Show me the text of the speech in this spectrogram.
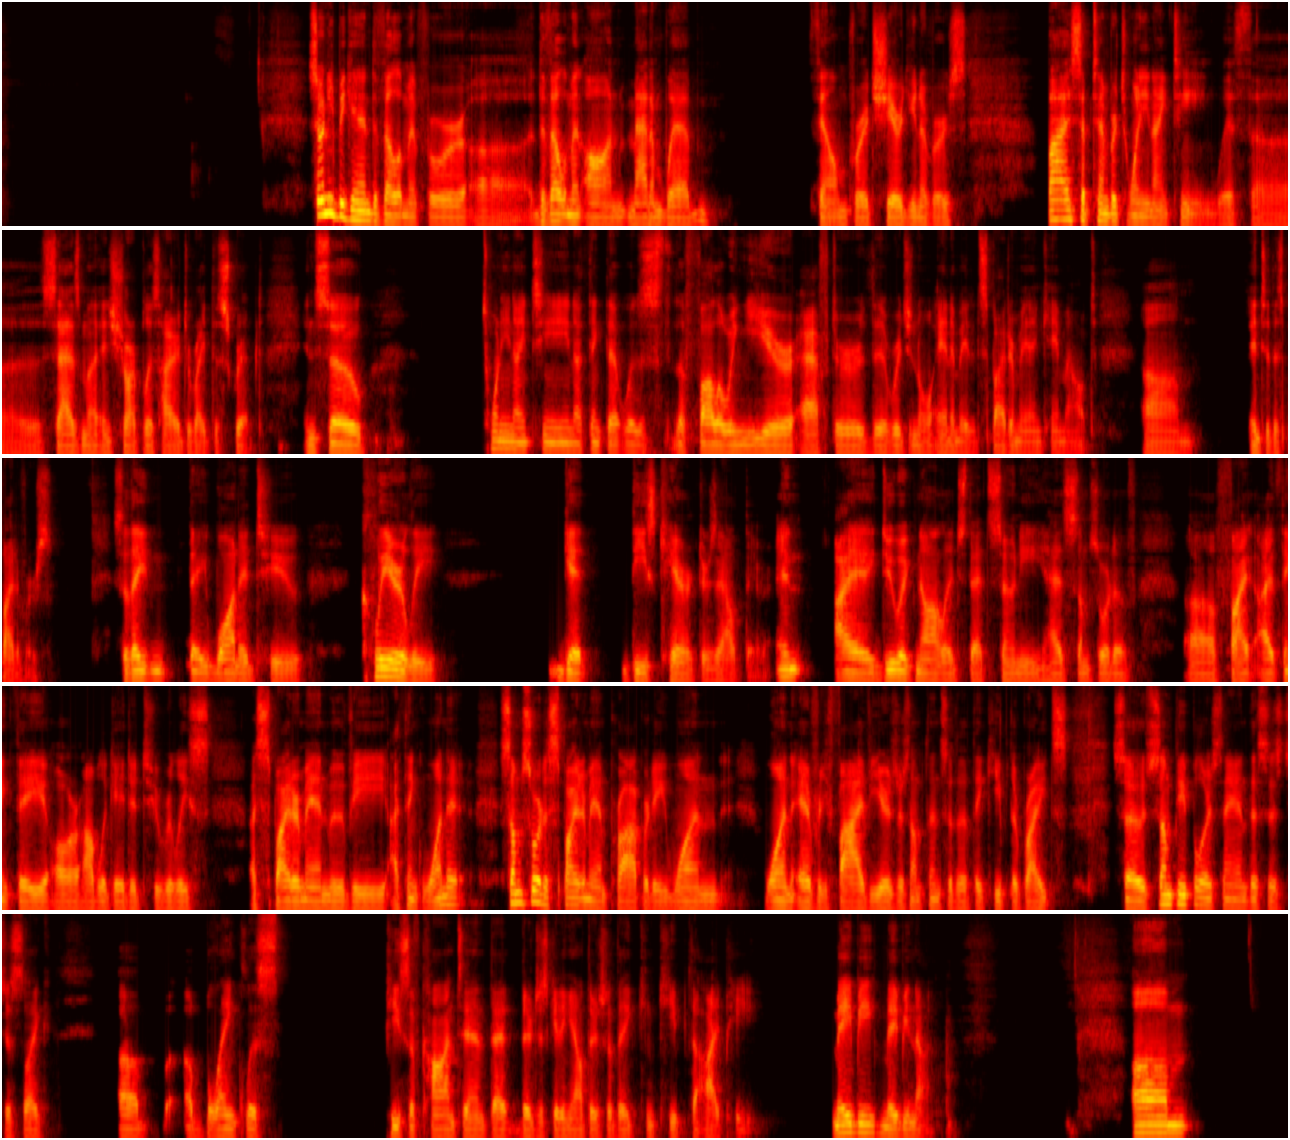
Sony began development for uh, development on Madame Web film for its shared universe by September 2019, with uh, Sazama and Sharpless hired to write the script. And so 2019, I think that was the following year after the original animated Spider-Man came out um, into the Spider-Verse. So they they wanted to clearly get these characters out there. And I do acknowledge that Sony has some sort of uh fight I think they are obligated to release a Spider-Man movie. I think one some sort of Spider-Man property, one one every five years or something, so that they keep the rights. So some people are saying this is just like a a blankless piece of content that they're just getting out there so they can keep the IP. Maybe, maybe not. Um,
